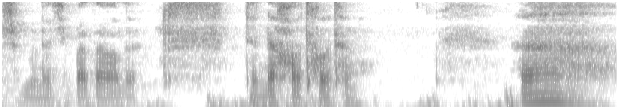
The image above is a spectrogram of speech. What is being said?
什么乱七八糟的，真的好头疼，啊。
